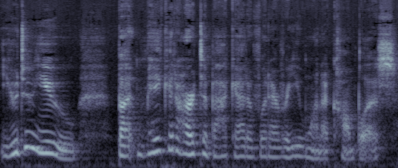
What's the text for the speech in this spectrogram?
You do you, but make it hard to back out of whatever you want to accomplish.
